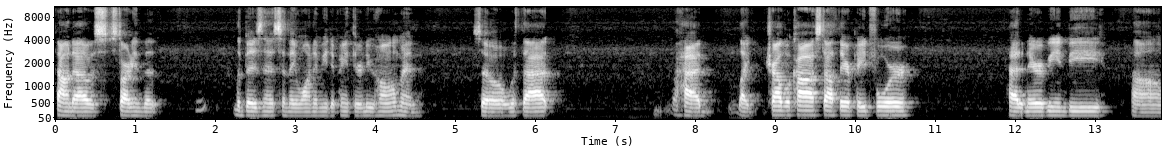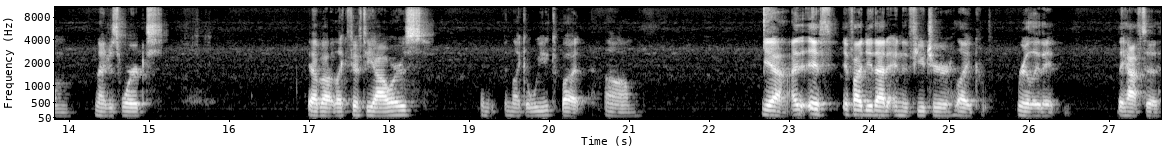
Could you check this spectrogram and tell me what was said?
found out I was starting the the business, and they wanted me to paint their new home, and so with that, I had like travel costs out there paid for. Had an Airbnb, um, and I just worked yeah about like 50 hours in, in like a week but um yeah I, if if i do that in the future like really they they have to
